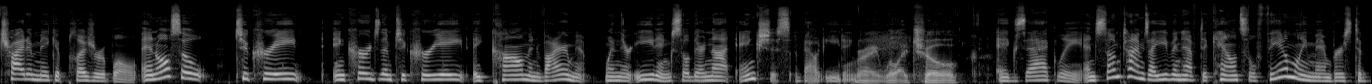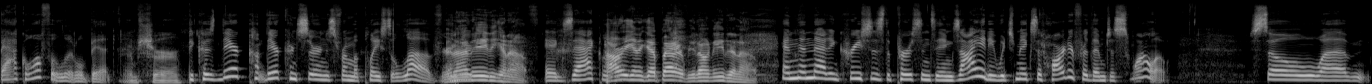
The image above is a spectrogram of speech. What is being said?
try to make it pleasurable, and also to create, encourage them to create a calm environment when they're eating, so they're not anxious about eating. Right. Will I choke? Exactly, and sometimes I even have to counsel family members to back off a little bit I'm sure. because their their concern is from a place of love. You're not eating enough. Exactly. How are you going to get better if you don't eat enough? And then that increases the person's anxiety, which makes it harder for them to swallow. So, um,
